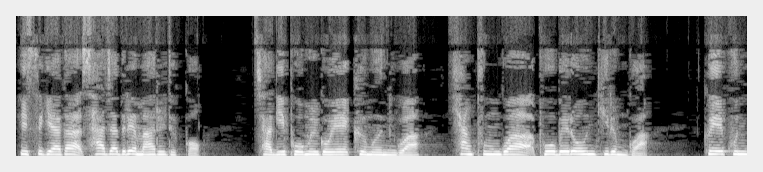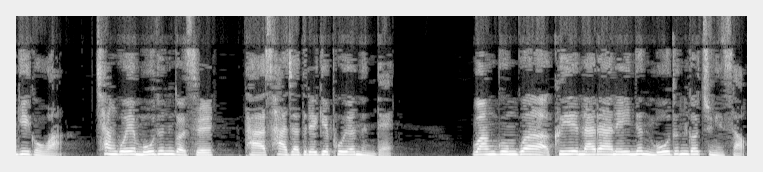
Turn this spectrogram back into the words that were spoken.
히스기야가 사자들의 말을 듣고 자기 보물고의 금은과 향품과 보배로운 기름과 그의 군기고와 창고의 모든 것을 다 사자들에게 보였는데 왕궁과 그의 나라 안에 있는 모든 것 중에서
